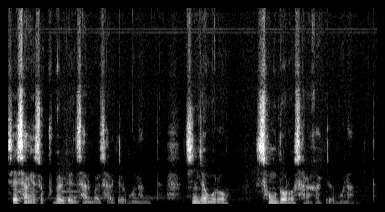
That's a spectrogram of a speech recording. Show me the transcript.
세상에서 구별된 삶을 살기를 원합니다. 진정으로 성도로 살아가기를 원합니다.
